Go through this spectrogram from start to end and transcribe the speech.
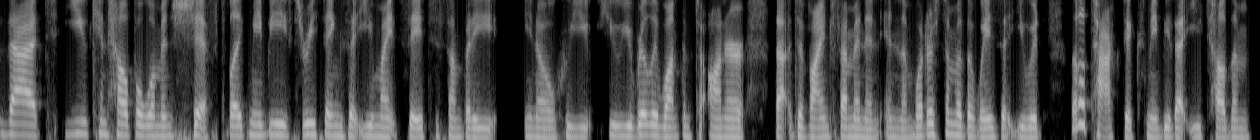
that you can help a woman shift? Like maybe three things that you might say to somebody you know who you who you really want them to honor that divine feminine in them what are some of the ways that you would little tactics maybe that you tell them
